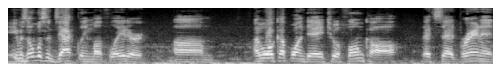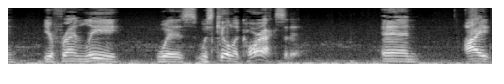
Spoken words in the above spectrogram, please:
it was almost exactly a month later. Um, I woke up one day to a phone call that said, Brandon, your friend Lee was, was killed in a car accident. And I,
